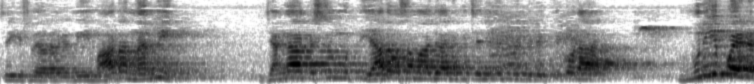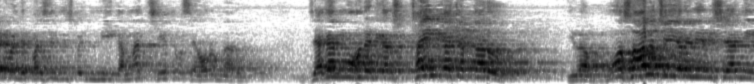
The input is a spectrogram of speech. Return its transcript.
శ్రీకృష్ణదేవరాయ గారు. నీ మాట నమ్మి జంగా కృష్ణమూర్తి యాదవ సమాజానికి చెందినటువంటి వ్యక్తి కూడా మునిగిపోయేటటువంటి పరిస్థితి తీసుకొచ్చి మీకన్నా చీటర్స్ ఎవరున్నారు? జగన్మోహన్ రెడ్డి గారు స్ట్రైట్గా చెప్తారు. ఇలా మోసాలు చేయాలనే విషయాన్ని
